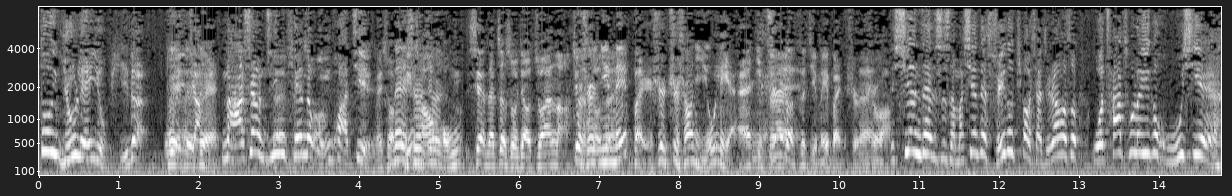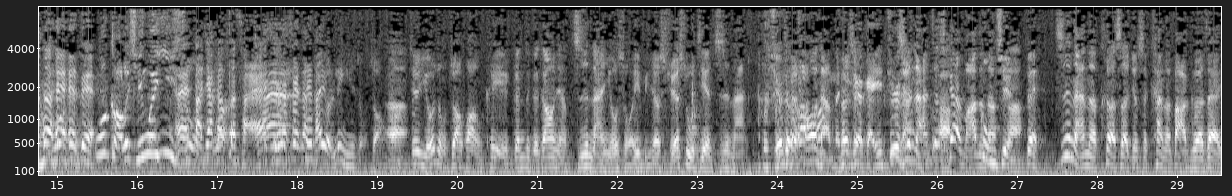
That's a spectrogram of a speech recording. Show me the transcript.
都有脸有皮的，对对对。哪像今天的文化界，没错，那平时候红，现在这时候叫专了，就是你没本事，至少你有脸，你知道自己没本事，对。是吧？现在是什么？现在谁都跳下去，然后说我擦出了一个弧线，我 对。我搞了行为艺术，哎大家还喝彩哎，现在还有另一种状况，嗯。就是有一种状况可以跟这个刚刚讲知男有所谓比，较学术界知男，不是学术超男吗 你这改一知男。男，这是干嘛的呢？贡献。啊对，知男的特色就是看着大哥在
